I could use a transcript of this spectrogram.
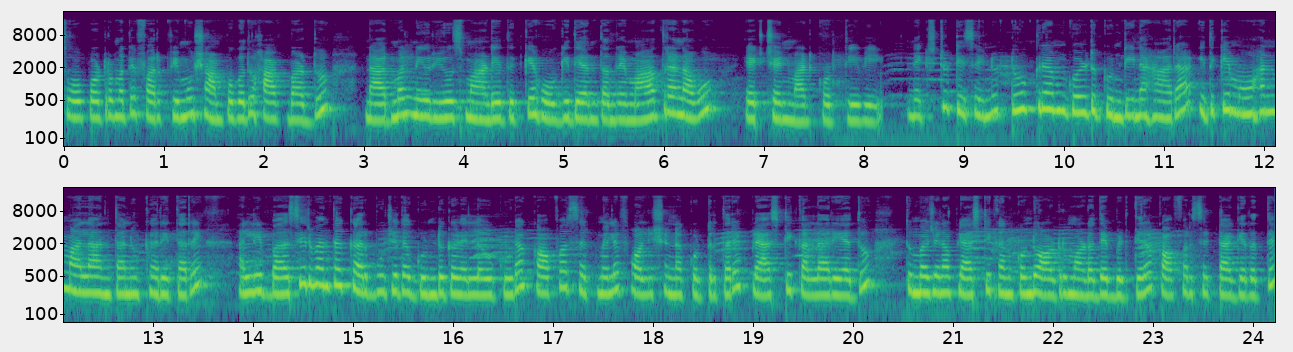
ಸೋಪ್ ಪೌಡ್ರು ಮತ್ತು ಪರ್ಫ್ಯೂಮು ಶಾಂಪುಗದು ಹಾಕಬಾರ್ದು. ನಾರ್ಮಲ್ ನೀರು ಯೂಸ್ ಮಾಡಿದ್ದಕ್ಕೆ ಹೋಗಿದೆ ಅಂತಂದರೆ ಮಾತ್ರ ನಾವು ಎಕ್ಸ್ಚೇಂಜ್ ಮಾಡಿಕೊಡ್ತೀವಿ. Next design two gram gold ಗುಂಡಿನ ಹಾರ. ಇದಕ್ಕೆ ಮೋಹನ್ ಮಾಲಾ ಅಂತಲೂ ಕರೀತಾರೆ. ಅಲ್ಲಿ ಬಸಿರುವಂಥ ಕರ್ಬೂಜದ ಗುಂಡುಗಳೆಲ್ಲವೂ ಕೂಡ ಕಾಫರ್ ಸೆಟ್ ಮೇಲೆ ಪಾಲಿಶನ್ನು ಕೊಟ್ಟಿರ್ತಾರೆ. ಪ್ಲಾಸ್ಟಿಕ್ ಅಲ್ಲಾರಿ ಅದು. ತುಂಬ ಜನ ಪ್ಲಾಸ್ಟಿಕ್ ಅಂದ್ಕೊಂಡು ಆರ್ಡ್ರ್ ಮಾಡೋದೇ ಬಿಡ್ತೀರಾ? ಕಾಫರ್ ಸೆಟ್ ಆಗಿರುತ್ತೆ.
